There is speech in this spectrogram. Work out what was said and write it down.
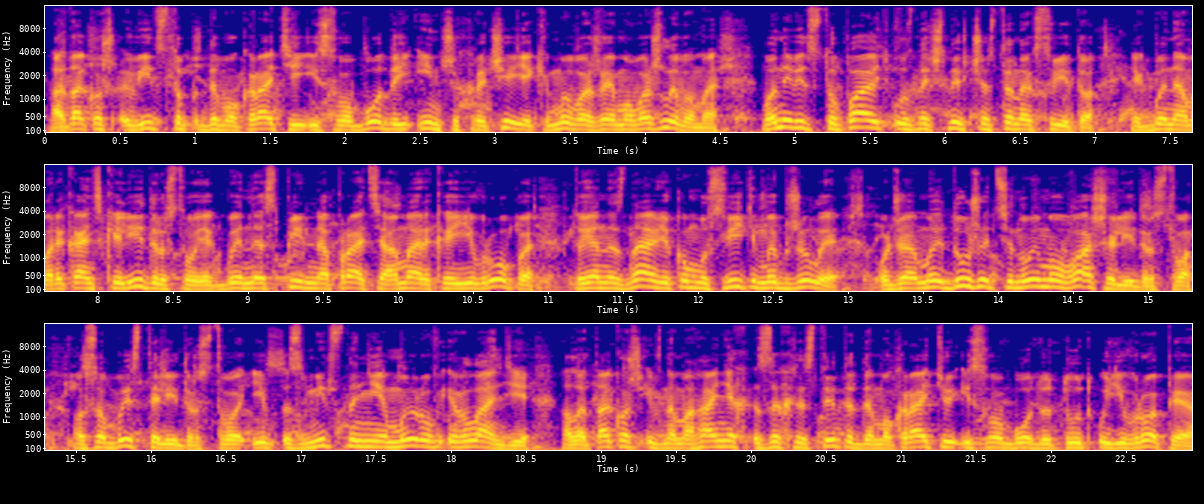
а також відступ демократії і свободи й інших речей, які ми вважаємо важливими. Вони відступають у значних частинах світу. Якби не американське лідерство, якби не спільна праця Америки і Європи, то я не знаю, в якому світі ми б жили. Отже, ми дуже цінуємо ваше лідерство, особисте лідерство і в зміцненні миру в Ірландії, але також і в намаганнях захистити демократію і свободу тут у Європі.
